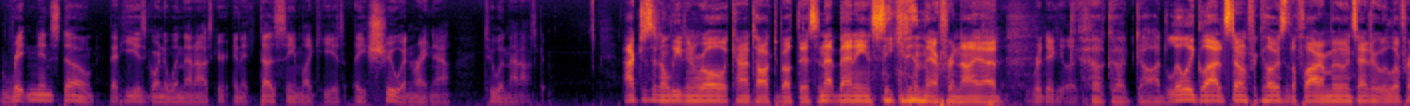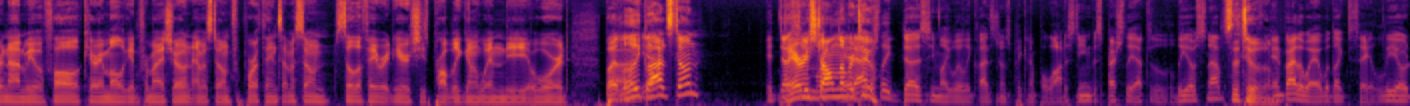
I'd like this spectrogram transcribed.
written in stone that he is going to win that Oscar, and it does seem like he is a shoe in right now to win that Oscar. Actress in a leading role. We kind of talked about this. Annette Bening sneaking in there for Nyad. Ridiculous. Oh, good God. Lily Gladstone for Killers of the Flower Moon. Sandra Hüller for Anatomy of a Fall. Carey Mulligan for Maestro. And Emma Stone for Poor Things. Emma Stone, still the favorite here. She's probably going to win the award. But Uh, Lily yeah. Gladstone, It does Very strong like, number it two. actually does seem like Lily Gladstone's picking up a lot of steam, especially after the Leo snub. it's the two of them. And by the way, I would like to say Leo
